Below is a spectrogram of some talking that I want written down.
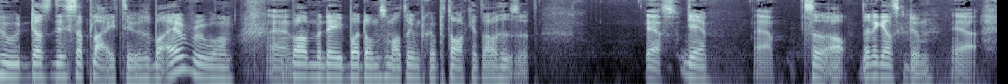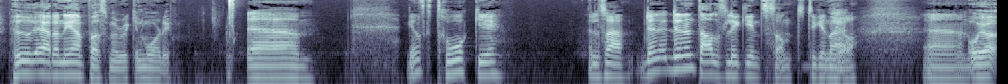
Who does this apply to? Så bara everyone. Eh, Bara, men det är bara de som har ett rymdskepp på taket av huset. Yes. Yeah. Ja. Så ja, den är ganska dum. Ja. Hur är den i jämförelse med Rick and Morty? Ehm, ganska tråkig. Eller så här, den, den är inte alls lika intressant tycker inte jag. Ehm, Och jag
